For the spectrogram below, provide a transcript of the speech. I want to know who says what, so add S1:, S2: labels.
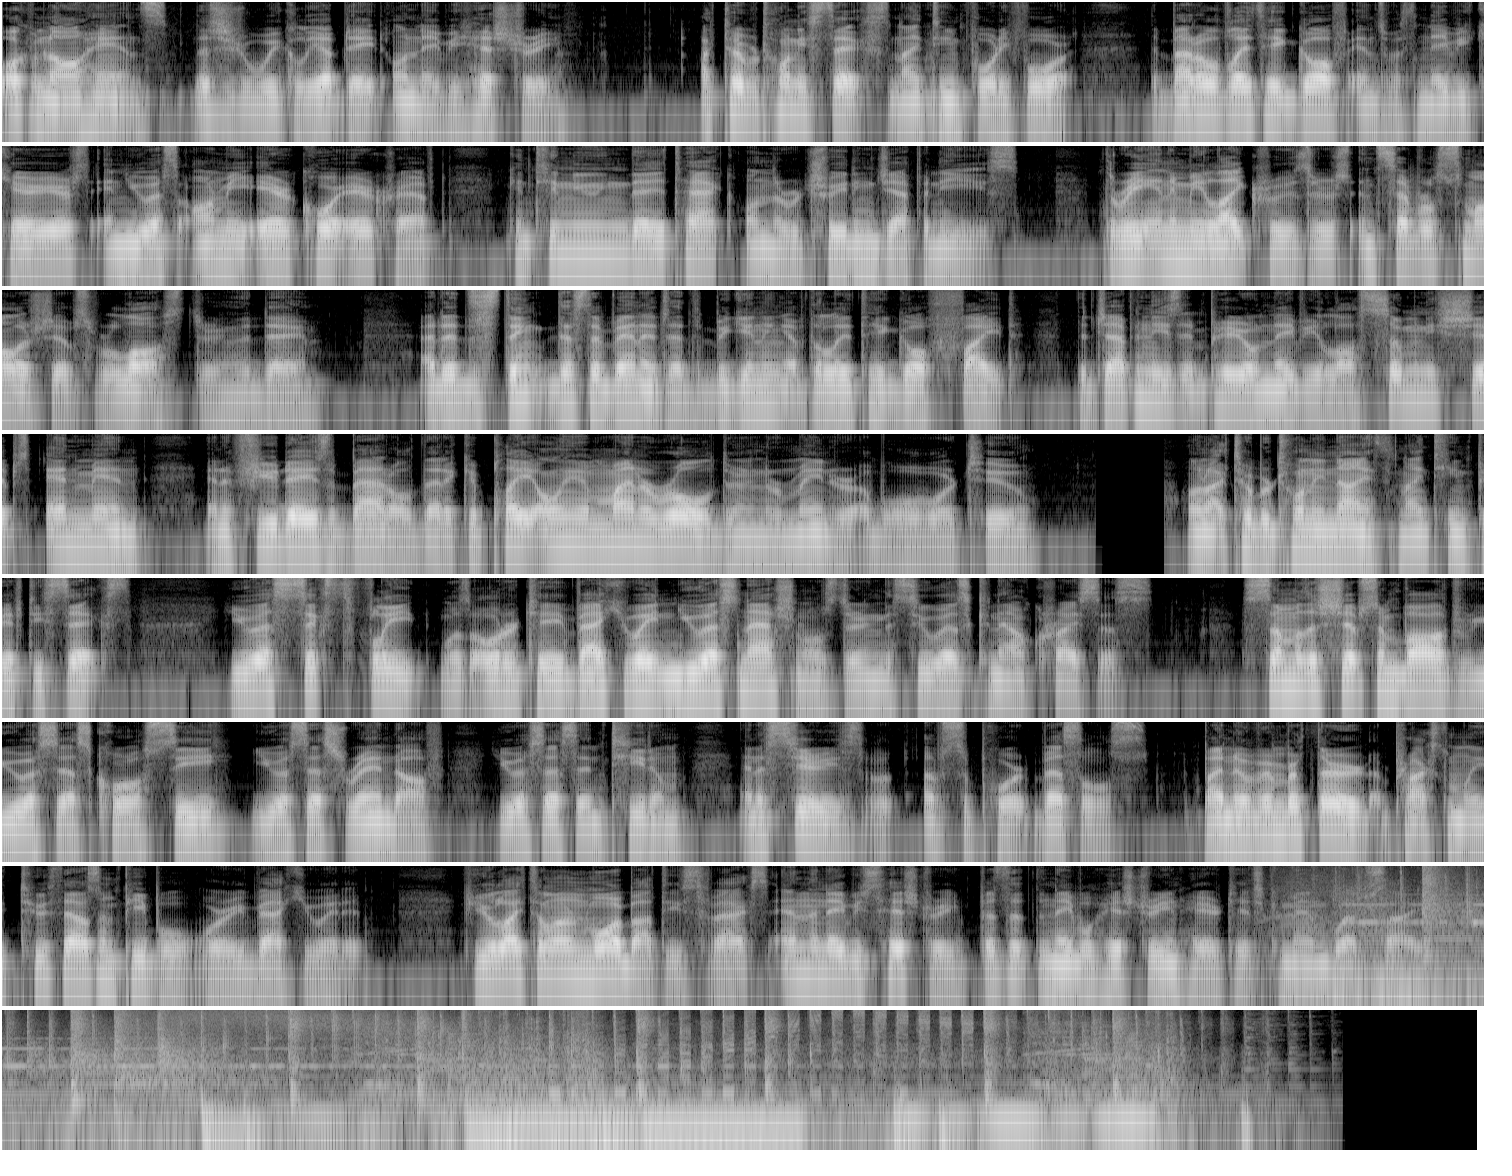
S1: Welcome to All Hands. This is your weekly update on Navy history. October 26, 1944, the Battle of Leyte Gulf ends with Navy carriers and U.S. Army Air Corps aircraft continuing the attack on the retreating Japanese. Three enemy light cruisers and several smaller ships were lost during the day. At a distinct disadvantage at the beginning of the Leyte Gulf fight, the Japanese Imperial Navy lost so many ships and men in a few days of battle that it could play only a minor role during the remainder of World War II. On October 29, 1956, U.S. Sixth Fleet was ordered to evacuate U.S. nationals during the Suez Canal crisis. Some of the ships involved were USS Coral Sea, USS Randolph, USS Antietam, and a series of support vessels. By November 3rd, approximately 2,000 people were evacuated. If you would like to learn more about these facts and the Navy's history, visit the Naval History and Heritage Command website.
